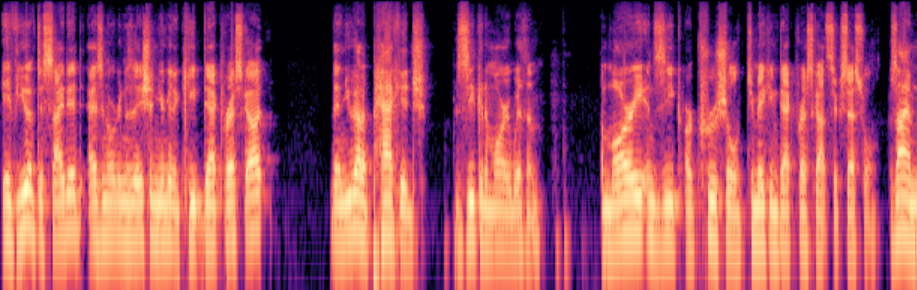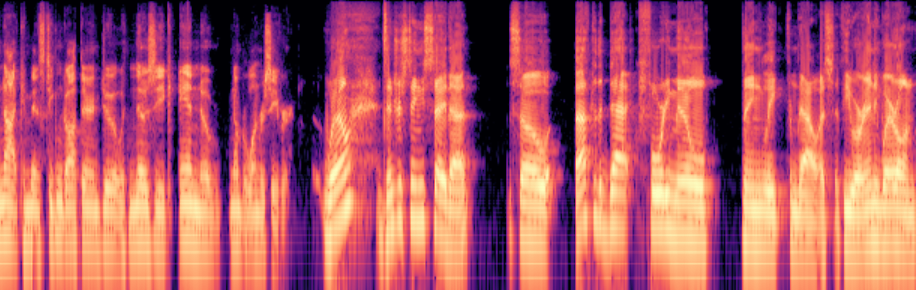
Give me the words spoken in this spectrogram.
if you have decided as an organization you're going to keep Dak Prescott, then you got to package Zeke and Amari with him. Amari and Zeke are crucial to making Dak Prescott successful because I am not convinced he can go out there and do it with no Zeke and no number one receiver. Well, it's interesting you say that. So after the Dak 40 mil thing leaked from Dallas, if you were anywhere on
